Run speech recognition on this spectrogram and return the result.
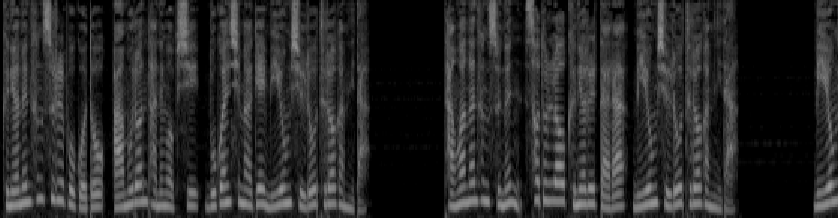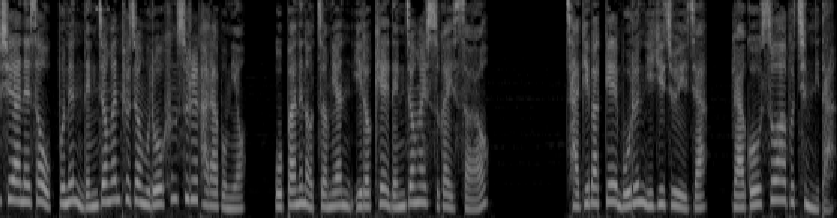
그녀는 흥수를 보고도 아무런 반응 없이 무관심하게 미용실로 들어갑니다. 당황한 흥수는 서둘러 그녀를 따라 미용실로 들어갑니다. 미용실 안에서 옥부는 냉정한 표정으로 흥수를 바라보며 오빠는 어쩌면 이렇게 냉정할 수가 있어요? 자기밖에 모른 이기주의자 라고 쏘아붙입니다.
